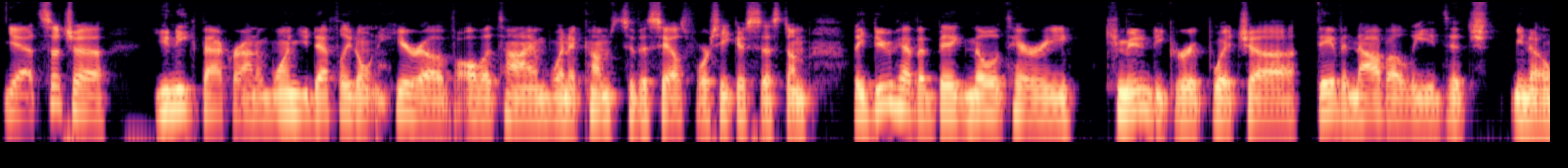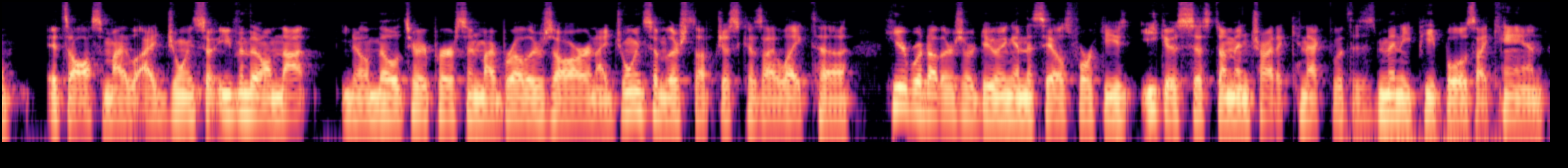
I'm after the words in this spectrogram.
Yeah, it's such a unique background and one you definitely don't hear of all the time when it comes to the Salesforce ecosystem. They do have a big military community group, which uh, David Nava leads. It's you know it's awesome. I, I joined so even though I'm not you know a military person, my brothers are, and I joined some of their stuff just because I like to hear what others are doing in the Salesforce e- ecosystem and try to connect with as many people as I can.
